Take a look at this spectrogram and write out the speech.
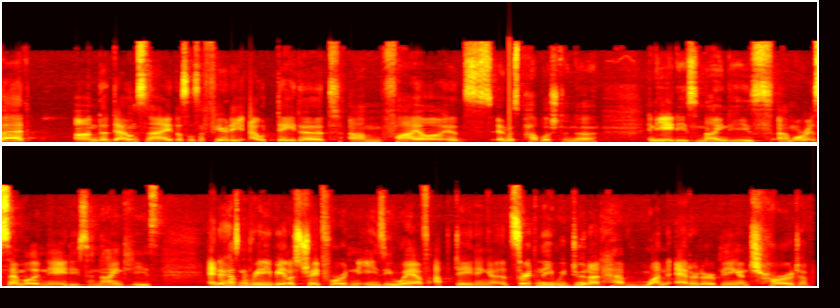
But on the downside, this is a fairly outdated um, file. It's, it was published in the, in the 80s, 90s, um, or assembled in the 80s and 90s. And there hasn't really been a straightforward and easy way of updating it. Certainly, we do not have one editor being in charge of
